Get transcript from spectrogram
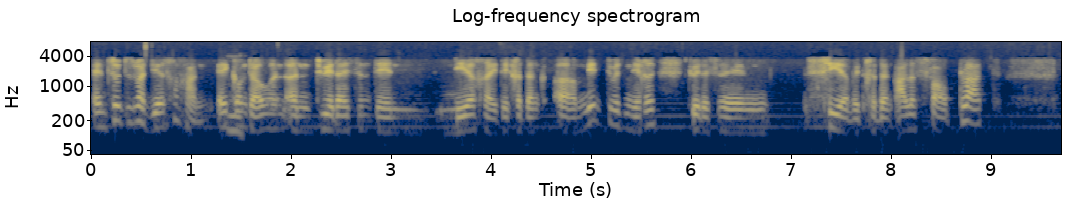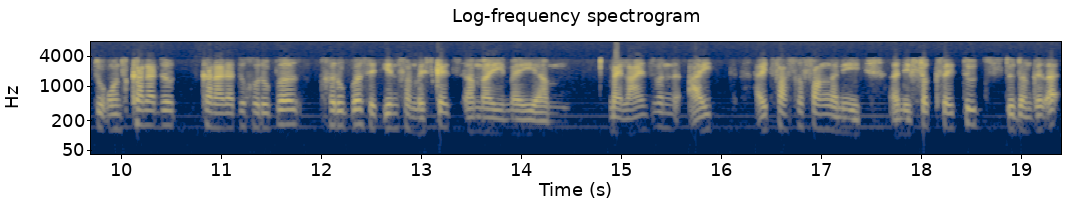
en so het ons maar deur gegaan. Ek hmm. onthou in in 2009 het ek gedink ehm um, nie 2009 2000 7 het gedink alles val plat. Toe ons Kanada Kanada toe geroep geroep is, het een van my skets aan uh, my my um my linesman hy hy het vasgevang in die in die fiksheid toets. Toe dink ek, ah,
